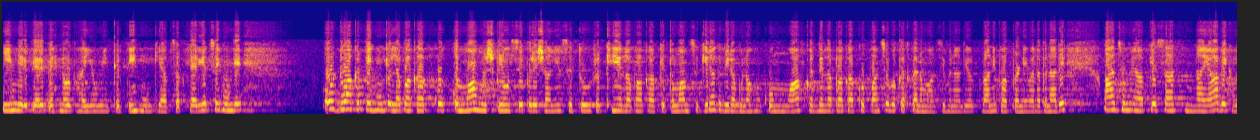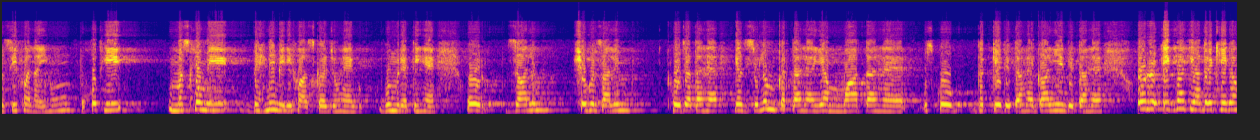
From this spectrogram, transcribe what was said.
मेरे प्यारे बहनों और भाइयों, उम्मीद करती हूँ कि आप सब खैरियत से होंगे। और दुआ करती हूँ कि अल्लाह पाक आपको तमाम मुश्किलों से, परेशानियों से दूर रखें। अल्लाह पाक आपके तमाम सकीरा कबीरा गुनाहों को माफ़ कर दे। अल्लाह पाक आपको पाँचों वक्त का नमाजी बना दे और कुरानी पाक पढ़ने वाला बना दे। आज जो मैं आपके साथ नायाब एक वजीफा लाई हूँ, बहुत ही मसलों में बहनें मेरी खासकर जो हैं, गुम रहती हैं। और जालिम, शोहर जालिम हो जाता है, या जुल्म करता है, या मारता है, उसको धक्के देता है, गालियाँ देता है। और एक बात याद रखिएगा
